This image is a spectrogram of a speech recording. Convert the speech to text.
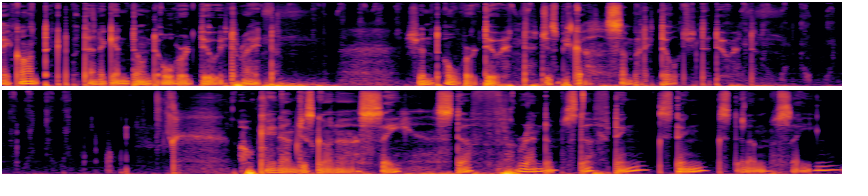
eye contact, but then again, don't overdo it, right? Shouldn't overdo it just because somebody told you to do it. Okay, now I'm just gonna say stuff, random stuff, things, things that I'm saying.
